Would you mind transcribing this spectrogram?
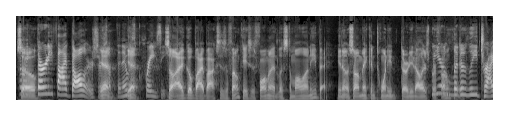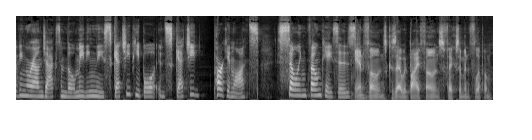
So like thirty-five dollars or yeah, something. It yeah. was crazy. So I go buy boxes of phone cases for him, and I'd list them all on eBay. You know, so I'm making twenty, thirty dollars per we are phone case. literally driving around Jacksonville, meeting these sketchy people in sketchy parking lots, selling phone cases. and phones because I would buy phones, fix them, and flip them.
